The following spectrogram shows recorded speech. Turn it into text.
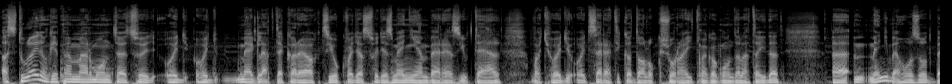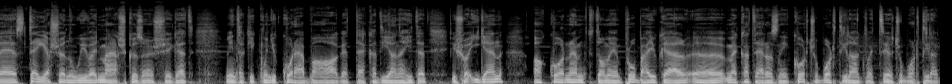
azt tulajdonképpen már mondtad, hogy, hogy, hogy megleptek a reakciók, vagy az, hogy ez mennyi emberhez jut el, vagy hogy, hogy szeretik a dalok sorait, meg a gondolataidat. Ö, Mennyiben hozott be ez teljesen új, vagy más közönséget, mint akik mondjuk korábban hallgatták a Diana hitet, és ha igen, akkor nem tudom én, próbáljuk el ö, meghatározni korcsoportilag, vagy célcsoportilag.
